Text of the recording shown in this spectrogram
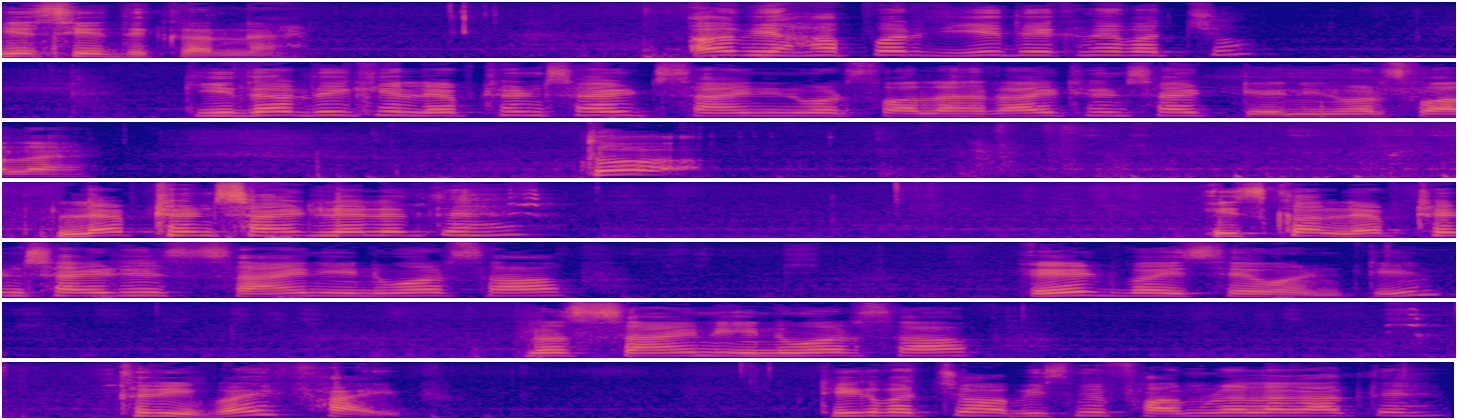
ये सिद्ध करना है। अब यहाँ पर ये देखने बच्चों कि इधर देखिए left hand side sine inverse वाला है right hand side tan inverse वाला है। तो लेफ़्ट हैंड साइड ले लेते हैं। इसका लेफ़्ट हैंड साइड है sine inverse of eight by seventeen. Plus sine inverse of three by five. ठीक है बच्चों, अब इसमें फार्मूला लगाते हैं।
